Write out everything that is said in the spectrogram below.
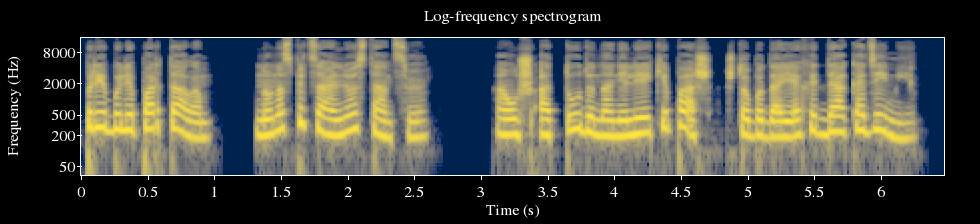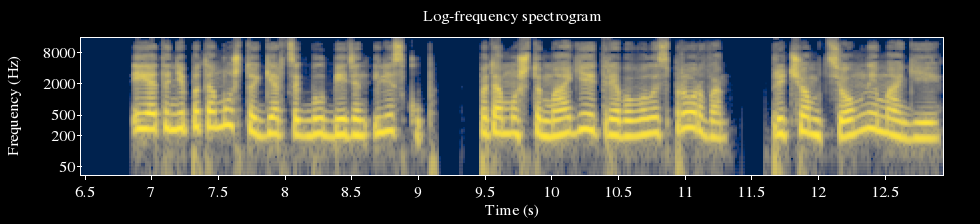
прибыли порталом, но на специальную станцию. А уж оттуда наняли экипаж, чтобы доехать до Академии. И это не потому, что герцог был беден или скуп, потому что магии требовалась прорва, причем темной магии.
